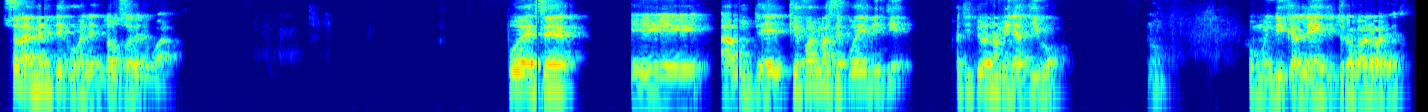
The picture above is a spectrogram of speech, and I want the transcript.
solamente con el endoso del guarda. puede ser, eh, ¿qué forma se puede emitir? A título nominativo, ¿no? Como indica la ley de títulos valores.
